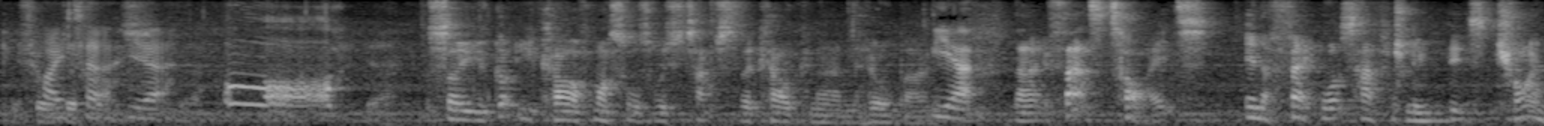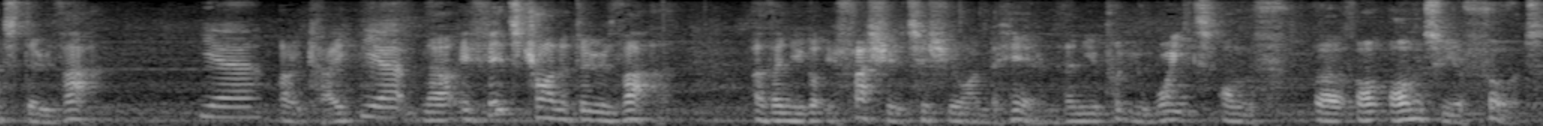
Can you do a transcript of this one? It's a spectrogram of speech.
can feel the Tighter, difference. yeah. Oh. Yeah. So you've got your calf muscles which attach to the calcanea and the heel bone. Yeah. Now, if that's tight, in effect, what's happening? It's trying to do that. Yeah. Okay. Yeah. Now, if it's trying to do that, and then you've got your fascia tissue under here, and then you put your weight on the f- uh, onto your foot,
